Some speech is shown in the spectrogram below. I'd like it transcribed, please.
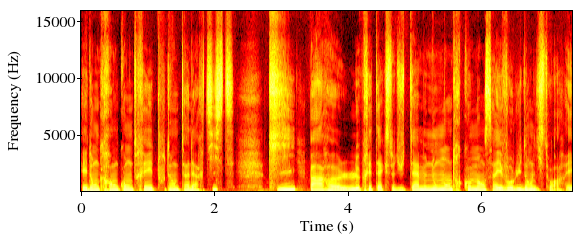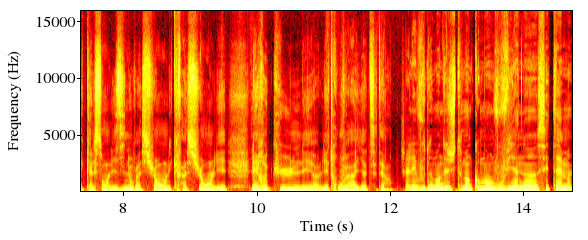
et donc rencontrer tout un tas d'artistes qui, par euh, le prétexte du thème, nous montrent comment ça évolue dans l'histoire et quelles sont les innovations, les créations, les, les reculs, les, euh, les trouvailles, etc. J'allais vous demander justement comment vous viennent ces thèmes.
